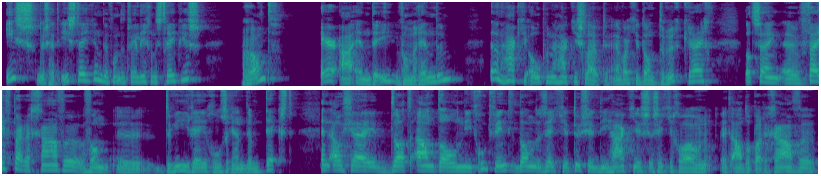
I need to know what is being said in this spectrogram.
Is, dus het is-teken van de twee liggende streepjes, rand, R-A-N-D van random, en dan haakje openen, haakje sluiten. En wat je dan terugkrijgt, dat zijn uh, vijf paragrafen van uh, drie regels random tekst. En als jij dat aantal niet goed vindt, dan zet je tussen die haakjes zet je gewoon het aantal paragrafen,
